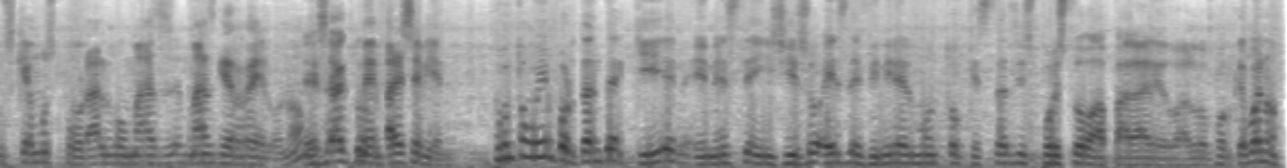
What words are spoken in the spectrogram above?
busquemos por algo más, más guerrero, ¿no? Exacto. Me parece bien. Punto muy importante aquí en, en este inciso es definir el monto que estás dispuesto a pagar, Eduardo, porque bueno,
